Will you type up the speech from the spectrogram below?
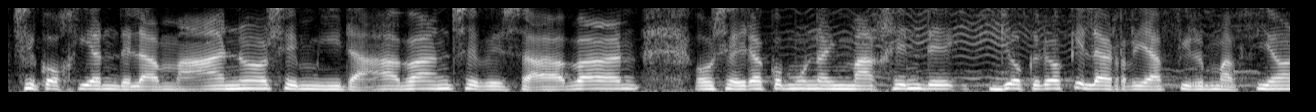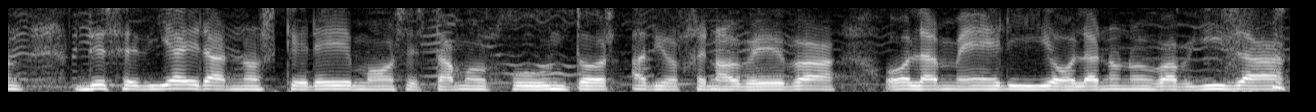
se cogían de la mano, se miraban, se besaban, o sea, era como una imagen de, yo creo que la reafirmación de ese día era nos queremos, estamos juntos, adiós Genoveva, hola Mary, hola no nueva vida,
